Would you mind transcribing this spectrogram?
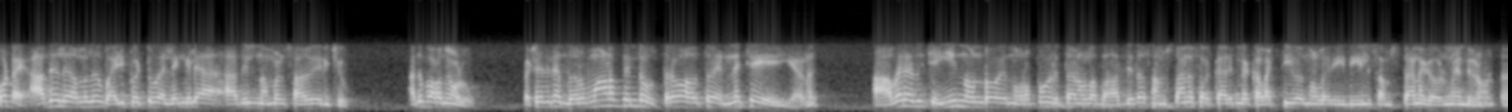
പോട്ടെ അതിൽ നമ്മൾ വഴിപ്പെട്ടു അല്ലെങ്കിൽ അതിൽ നമ്മൾ സഹകരിച്ചു. അത് പറഞ്ഞോളൂ. പക്ഷെ ഇതിന്റെ നിർമ്മാണത്തിന്റെ ഉത്തരവാദിത്വം എൻ എച്ച് എയാണ് അവരത് ചെയ്യുന്നുണ്ടോ എന്ന് ഉറപ്പുവരുത്താനുള്ള ബാധ്യത സംസ്ഥാന സർക്കാരിന്റെ കളക്റ്റീവ് എന്നുള്ള രീതിയിൽ സംസ്ഥാന ഗവൺമെന്റിനുണ്ട്.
